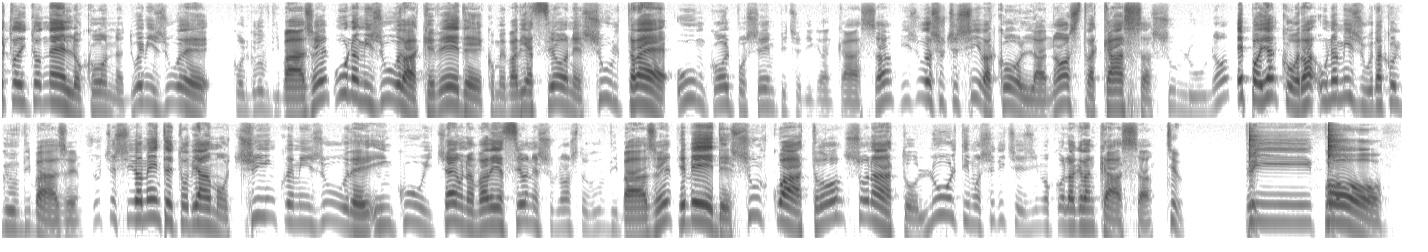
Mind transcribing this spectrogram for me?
Altro ritornello con due misure col groove di base, una misura che vede come variazione sul 3 un colpo semplice di gran cassa, misura successiva con la nostra cassa sull'1 e poi ancora una misura col groove di base. Successivamente troviamo 5 misure in cui c'è una variazione sul nostro groove di base che vede sul 4 suonato l'ultimo sedicesimo con la gran cassa. 2, 3, 4. 4,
